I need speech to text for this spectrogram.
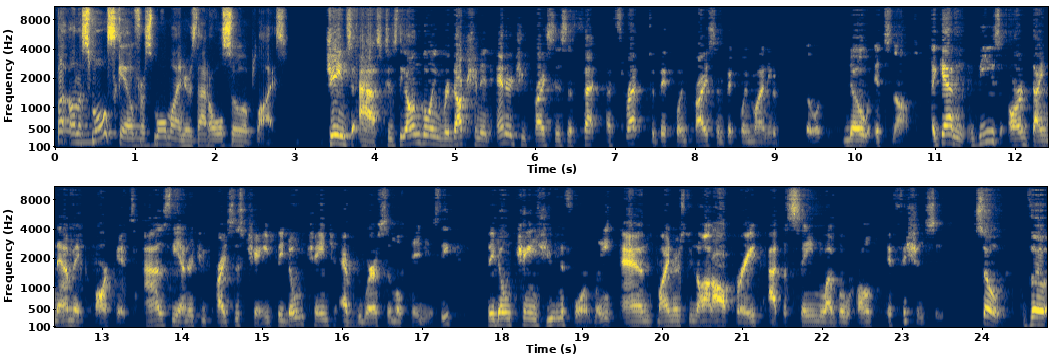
But on a small scale for small miners, that also applies. James asks, is the ongoing reduction in energy prices a, th- a threat to Bitcoin price and Bitcoin mining? No, it's not again, these are dynamic markets. As the energy prices change, they don't change everywhere simultaneously. They don't change uniformly, and miners do not operate at the same level of efficiency. So the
